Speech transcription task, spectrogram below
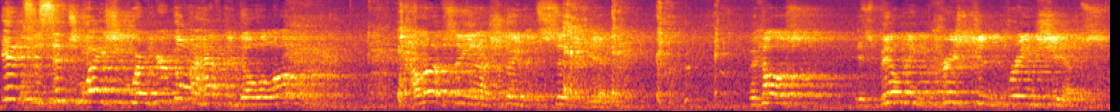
it's a situation where you're going to have to go alone. I love seeing our students sit together because it's building Christian friendships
